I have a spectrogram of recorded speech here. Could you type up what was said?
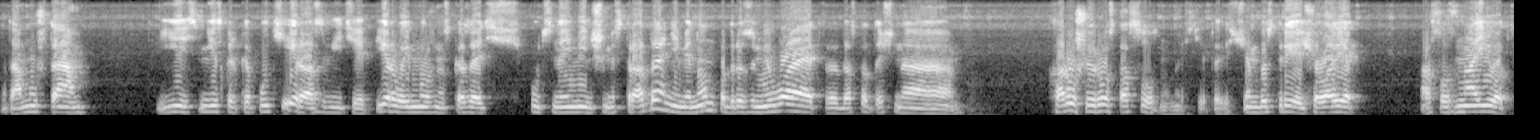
потому что есть несколько путей развития. Первый, можно сказать, путь с наименьшими страданиями, но он подразумевает достаточно хороший рост осознанности. То есть, чем быстрее человек осознает,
